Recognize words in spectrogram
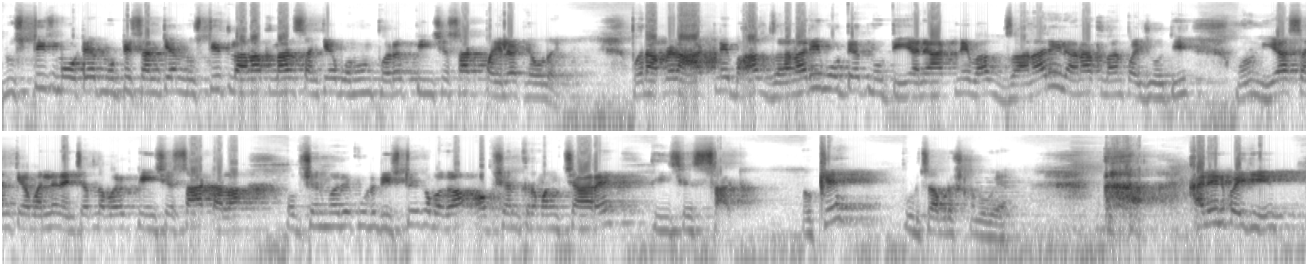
नुसतीच मोठ्यात मोठी संख्या नुसतीच लहानात लहान संख्या बनवून फरक तीनशे साठ पहिला ठेवलाय. पण आपल्याला आठने भाग जाणारी मोठ्यात मोठी आणि आठने भाग जाणारी लहानात लहान पाहिजे होती म्हणून या संख्या बनल्या त्यांच्यातला फरक तीनशे साठ आला. ऑप्शनमध्ये कुठे दिसतोय का बघा? ऑप्शन क्रमांक चार आहे तीनशे साठ. ओके पुढचा प्रश्न बघूया. खालीलपैकी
